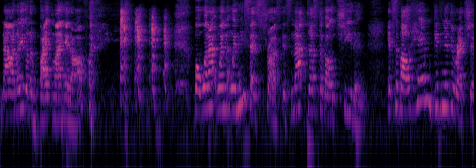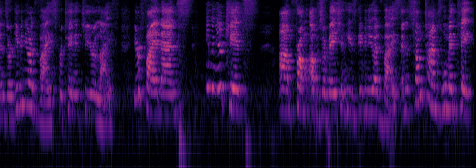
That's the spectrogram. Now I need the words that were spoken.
Now I know you're to bite my head off. but when I when when he says trust, it's not just about cheating. It's about him giving you directions or giving you advice pertaining to your life, your finance, even your kids. Um, from observation, he's giving you advice, and sometimes women take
